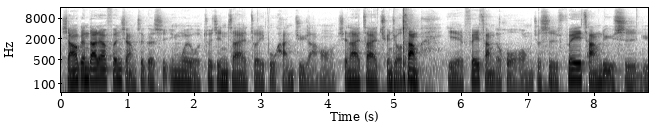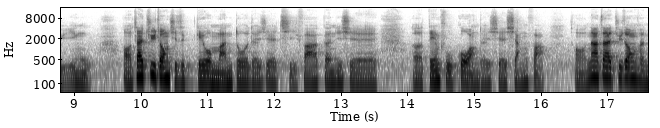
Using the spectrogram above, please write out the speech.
想要跟大家分享这个，是因为我最近在追一部韩剧啦，哦，现在在全球上也非常的火红，就是《非常律师禹英禑》哦，在剧中其实给我蛮多的一些启发跟一些呃颠覆过往的一些想法哦。那在剧中很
